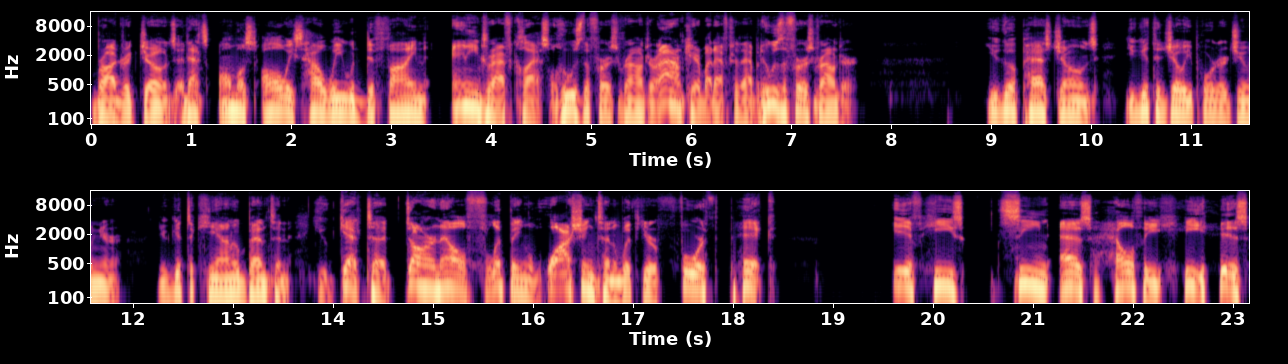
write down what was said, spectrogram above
Broderick Jones, and that's almost always how we would define any draft class. Well, who was the first rounder? I don't care about after that, but who was the first rounder? You go past Jones, you get to Joey Porter Jr., you get to Keanu Benton. You get to Darnell flipping Washington with your fourth pick. If he's seen as healthy, he is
